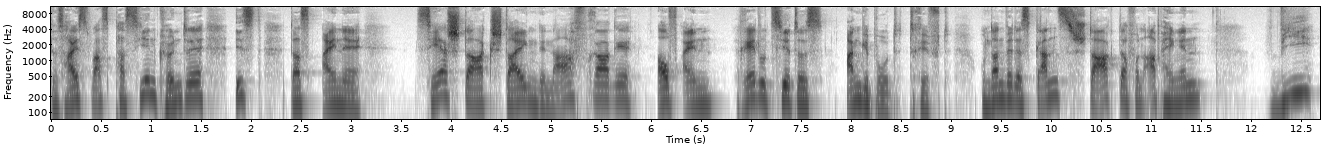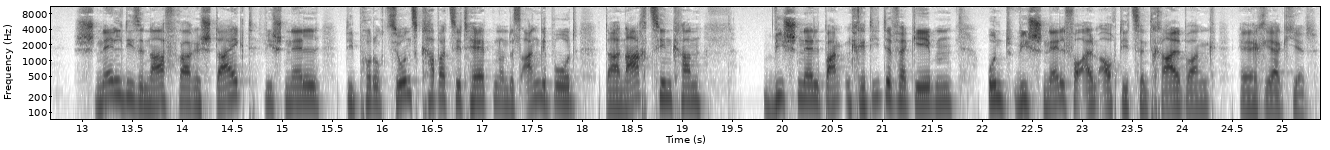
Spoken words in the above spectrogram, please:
Das heißt, was passieren könnte, ist, dass eine sehr stark steigende Nachfrage auf ein reduziertes Angebot trifft. Und dann wird es ganz stark davon abhängen, wie schnell diese Nachfrage steigt, wie schnell die Produktionskapazitäten und das Angebot da nachziehen kann, wie schnell Banken Kredite vergeben und wie schnell vor allem auch die Zentralbank äh, reagiert.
